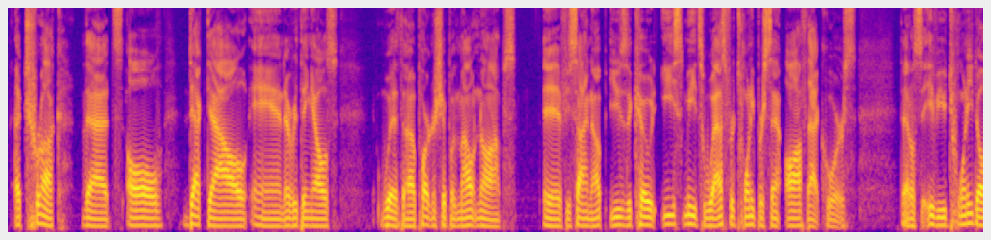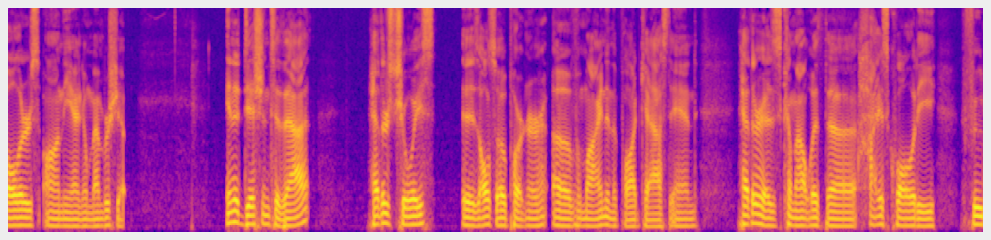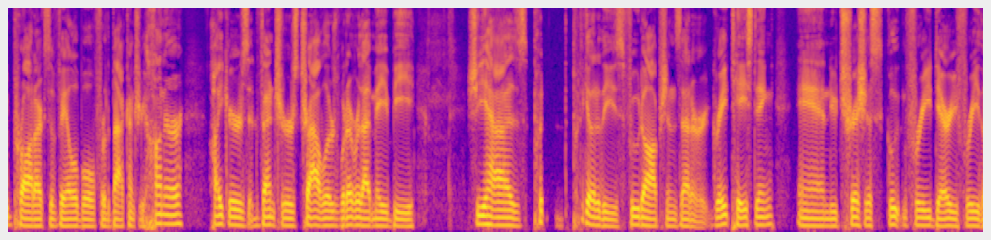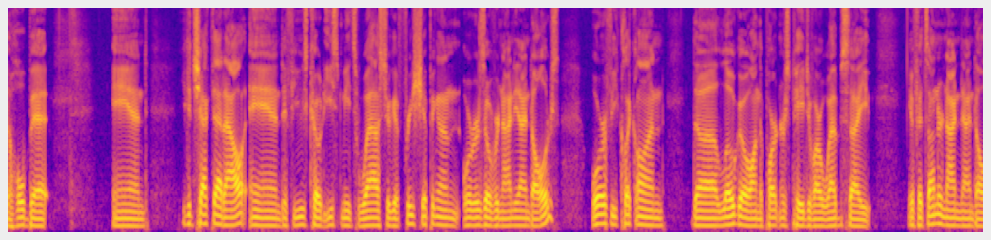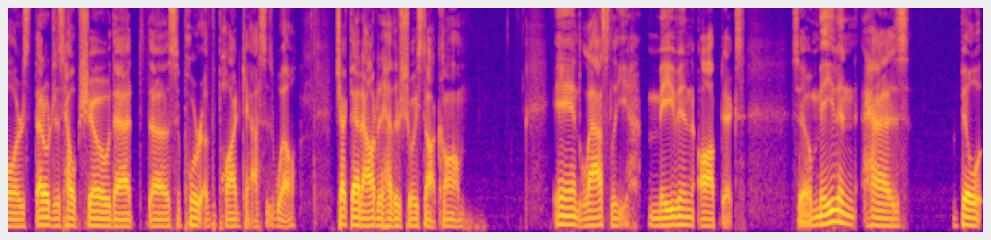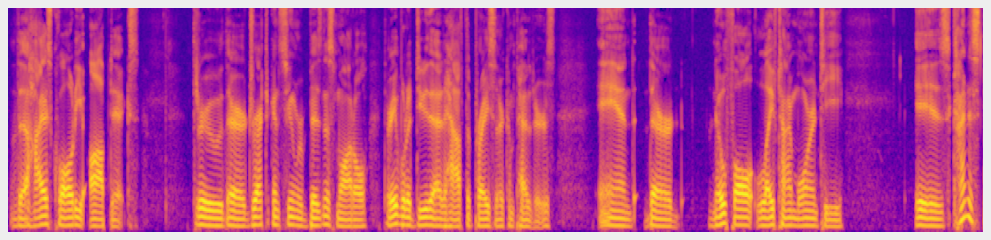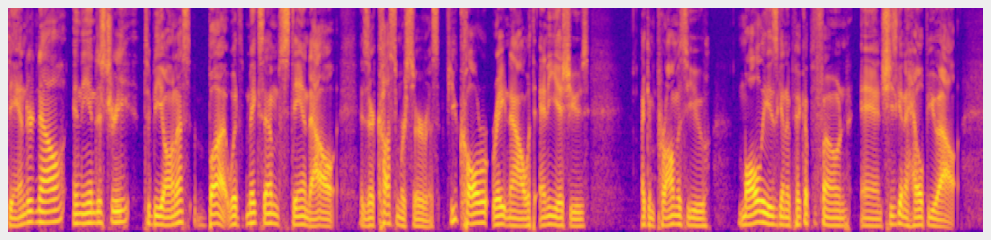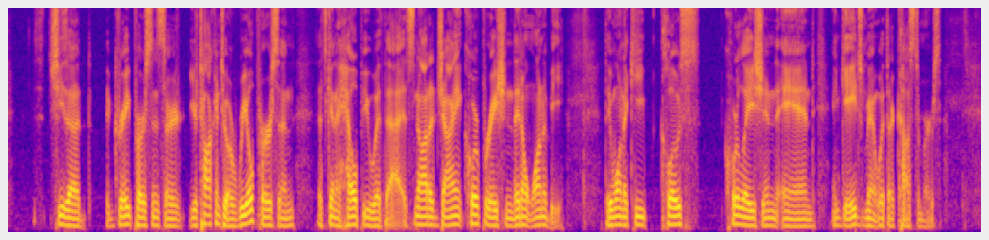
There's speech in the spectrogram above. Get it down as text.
a truck that's all decked out and everything else with a partnership with Mountain Ops. If you sign up, use the code East Meets West for 20% off that course. That'll save you $20 on the annual membership. In addition to that, Heather's Choice is also a partner of mine in the podcast, and Heather has come out with the highest quality food products available for the backcountry hunter, hikers, adventurers, travelers, whatever that may be. She has put put together these food options that are great tasting and nutritious, gluten free, dairy free, the whole bit. And you can check that out. And if you use code East Meets West, you'll get free shipping on orders over $99. Or if you click on the logo on the partners page of our website, if it's under $99, that'll just help show that the support of the podcast as well. Check that out at heatherschoice.com. And lastly, Maven Optics. So Maven has built the highest quality optics through their direct to consumer business model, they're able to do that at half the price of their competitors. And their no fault lifetime warranty is kind of standard now in the industry, to be honest. But what makes them stand out is their customer service. If you call right now with any issues, I can promise you Molly is going to pick up the phone and she's going to help you out. She's a, great person. So you're talking to a real person that's going to help you with that. It's not a giant corporation. They don't want to be. They want to keep close correlation and engagement with their customers.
